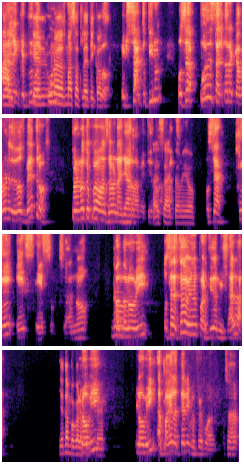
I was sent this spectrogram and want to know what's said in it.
Allen, que tiene. uno de los más atléticos. Exacto, tiene un. O sea, puedes saltar a cabrones de dos metros, pero no te puede avanzar una yarda metiendo. Exacto, amigo. O sea, ¿qué es eso? O sea, no, Cuando lo vi, o sea, estaba viendo el partido en mi sala. Yo tampoco lo, lo vi. Lo vi, apagué la tele y me fui a jugar. O sea,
